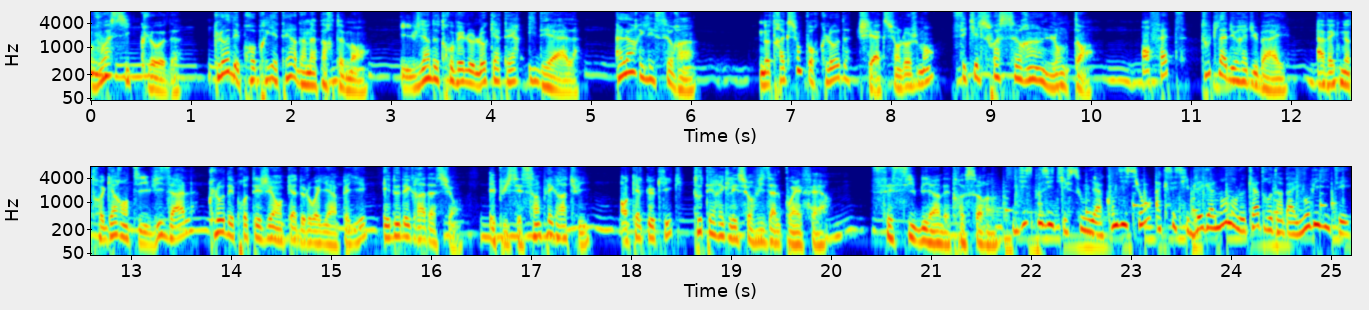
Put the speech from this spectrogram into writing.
Voici Claude. Claude est propriétaire d'un appartement. Il vient de trouver le locataire idéal. Alors il est serein. Notre action pour Claude, chez Action Logement, c'est qu'il soit serein longtemps. En fait, toute la durée du bail. Avec notre garantie Visal, Claude est protégé en cas de loyer impayé et de dégradation. Et puis c'est simple et gratuit. En quelques clics, tout est réglé sur visal.fr. C'est si bien d'être serein. Dispositif soumis à conditions, accessible également dans le cadre d'un bail mobilité.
